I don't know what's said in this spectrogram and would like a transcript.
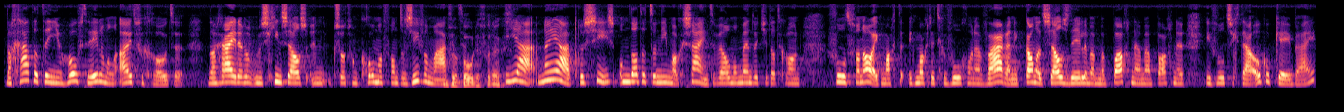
dan gaat dat in je hoofd helemaal uitvergroten. Dan ga je er misschien zelfs een soort van kromme fantasie van maken. Een verboden vrucht. Ja, nou ja, precies. Omdat het er niet mag zijn. Terwijl op het moment dat je dat gewoon voelt van... oh, ik mag, ik mag dit gevoel gewoon ervaren. En ik kan het zelfs delen met mijn partner. Mijn partner die voelt zich daar ook oké bij.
